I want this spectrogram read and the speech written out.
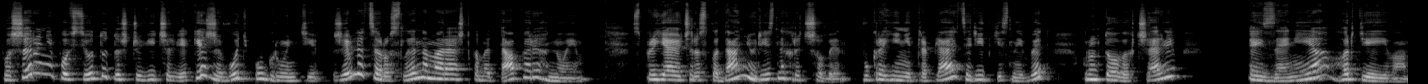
Поширені повсюду дощові черв'яки живуть у ґрунті, живляться рослинними рештками та перегноєм, сприяючи розкладанню різних речовин. В Україні трапляється рідкісний вид ґрунтових червів Ейзенія Гордєєва.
